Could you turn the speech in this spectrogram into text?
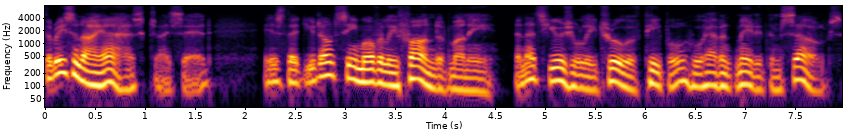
The reason I asked, I said, is that you don't seem overly fond of money, and that's usually true of people who haven't made it themselves.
